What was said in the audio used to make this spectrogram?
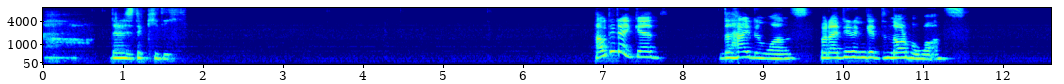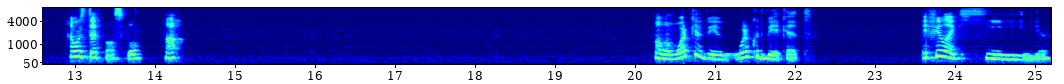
There's the kitty. How did I get the hidden ones, but I didn't get the normal ones? How is that possible? Huh? Hold on, where could be where could be a cat? I feel like here.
